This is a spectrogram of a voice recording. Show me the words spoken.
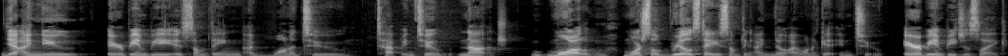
yeah, I knew Airbnb is something I wanted to tap into, not more more so real estate is something I know I want to get into. Airbnb just like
